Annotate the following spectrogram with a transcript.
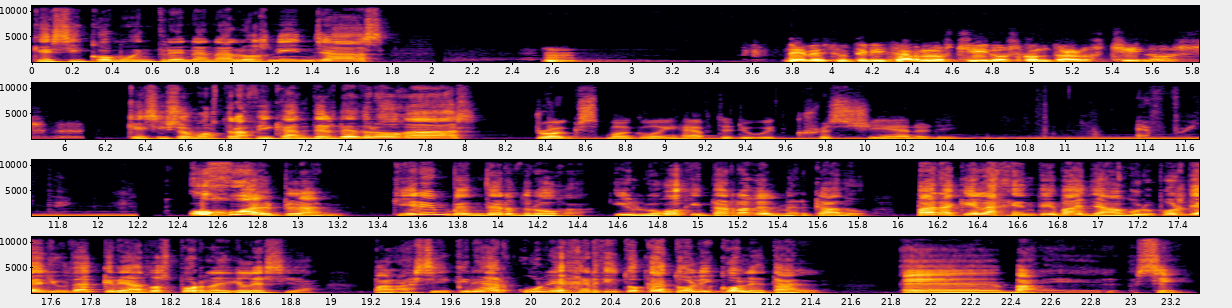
Que si cómo entrenan a los ninjas, Debes utilizar los chinos contra los chinos. que si somos traficantes de drogas... drug smuggling have to do with Christianity? Everything. Ojo al plan. Quieren vender droga y luego quitarla del mercado, para que la gente vaya a grupos de ayuda creados por la iglesia, para así crear un ejército católico letal. Eh, vale, sí.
